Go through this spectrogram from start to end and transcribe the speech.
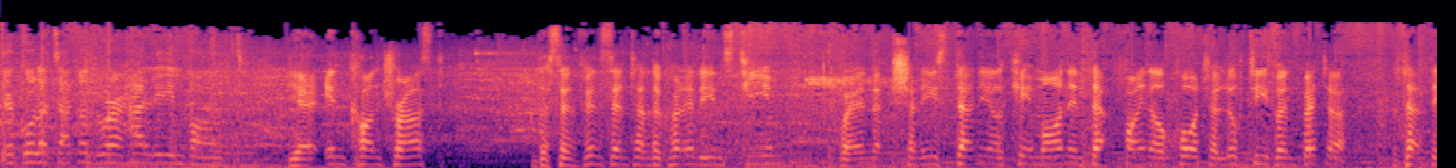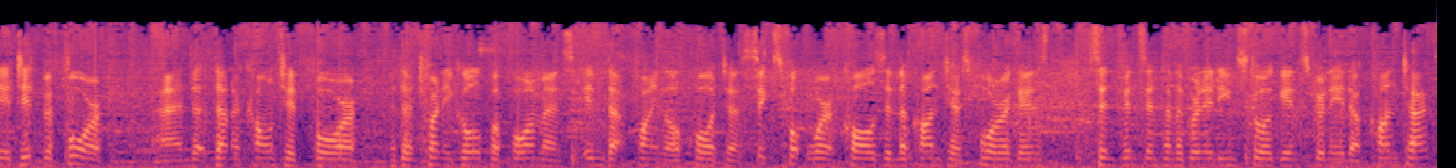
their goal attackers were highly involved. Yeah, in contrast, the St. Vincent and the Grenadines team when Shanice Daniel came on in that final quarter looked even better than they did before and that accounted for the 20 goal performance in that final quarter. Six footwork calls in the contest, four against St. Vincent and the Grenadines, two against Grenada. Contacts,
